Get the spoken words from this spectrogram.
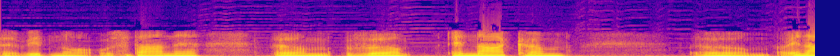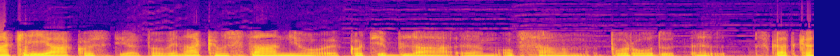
se, vedno ostane enakem, um, enake jakosti ali pa v enakem stanju, kot je bila um, ob samem porodu. E, skratka,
